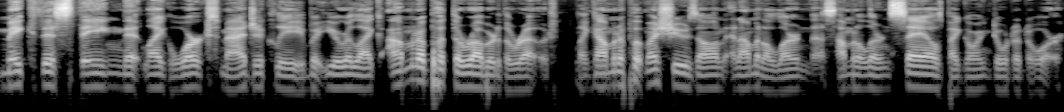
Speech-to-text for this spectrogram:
make this thing that like works magically, but you were like, I'm going to put the rubber to the road. Like, mm-hmm. I'm going to put my shoes on and I'm going to learn this. I'm going to learn sales by going door to door.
